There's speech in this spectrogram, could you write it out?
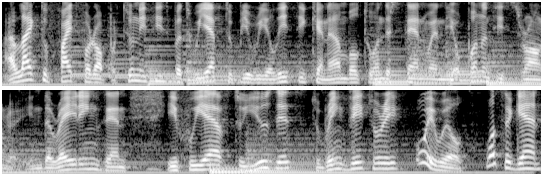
I like to fight for opportunities, but we have to be realistic and humble to understand when the opponent is stronger in the ratings and if we have to use it to bring victory, we will. Once again,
